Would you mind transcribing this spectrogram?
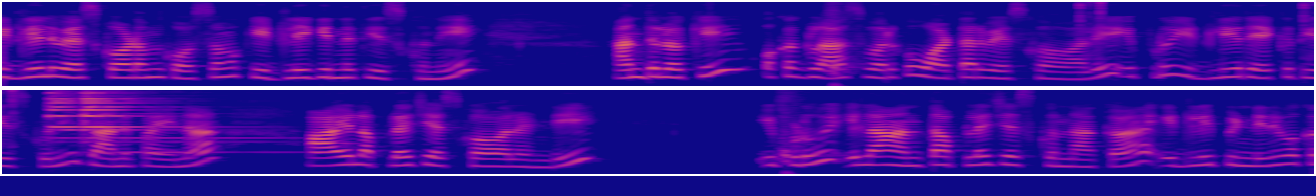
ఇడ్లీలు వేసుకోవడం కోసం ఒక ఇడ్లీ గిన్నె తీసుకుని అందులోకి ఒక గ్లాస్ వరకు వాటర్ వేసుకోవాలి. ఇప్పుడు ఇడ్లీ రేకు తీసుకుని దానిపైన ఆయిల్ అప్లై చేసుకోవాలండి. ఇప్పుడు ఇలా అంతా అప్లై చేసుకున్నాక ఇడ్లీ పిండిని ఒక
